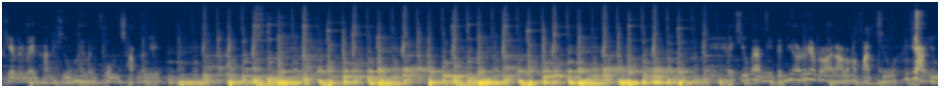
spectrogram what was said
เขียนบริเวณหางคิ้วเพื่อให้มันคมชัดนั่นเองนี่ได้คิ้วแบบนี้เป็นที่เรียบร้อยแล้วเรามาปัดคิ้วทุกอย่างอยู่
